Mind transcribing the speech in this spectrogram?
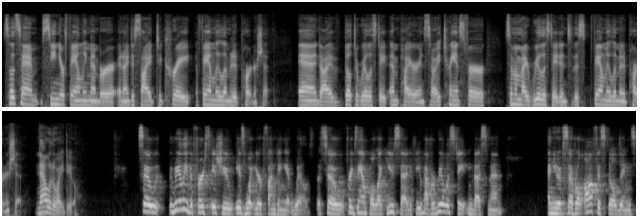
So let's say I'm senior family member and I decide to create a family limited partnership and I've built a real estate empire and so I transfer some of my real estate into this family limited partnership. Now what do I do? So, really, the first issue is what you're funding it with. So, for example, like you said, if you have a real estate investment and you have several office buildings,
